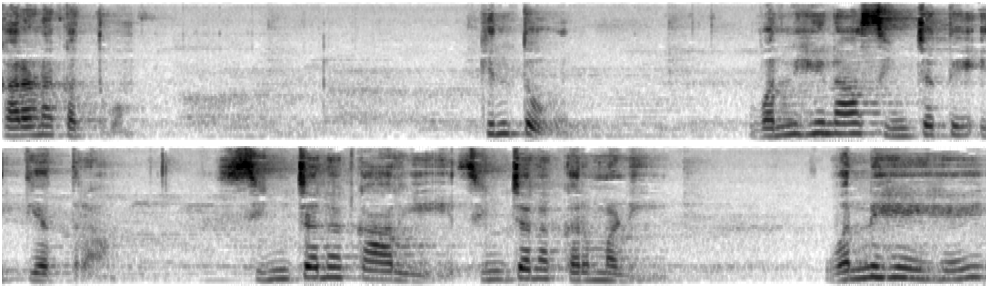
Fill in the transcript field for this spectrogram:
करणकत्वं किन्तु वह्निना सिञ्चति इत्यत्र सिञ्चनकार्ये, सिञ्चनकर्मणि, वह्नेः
